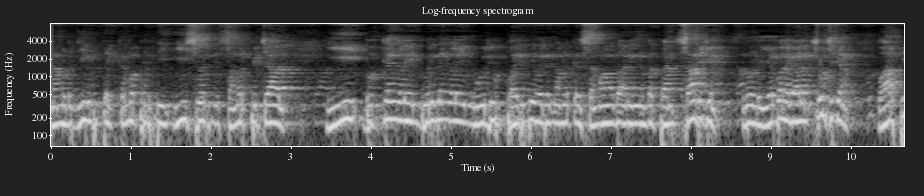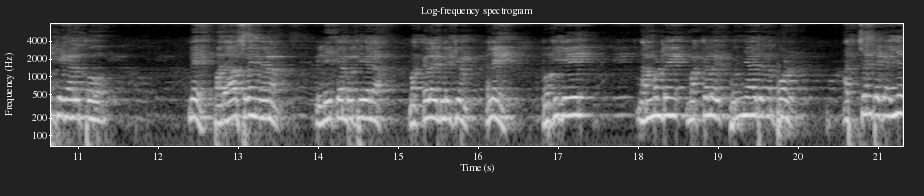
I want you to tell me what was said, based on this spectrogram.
നമ്മുടെ ജീവിതത്തെ ക്രമപ്പെടുത്തി ഈശ്വരന് സമർപ്പിച്ചാൽ ഈ ദുഃഖങ്ങളെയും ദുരിതങ്ങളെയും ഒരു പരിധി വരെ നമുക്ക് സമാധാനം കണ്ടെത്താൻ സാധിക്കും. അതുകൊണ്ട് യൗവനകാലം സൂക്ഷിക്കണം. വാർദ്ധക്യകാലത്തോ അല്ലേ? പരാശ്രയം വേണം. എണീക്കാൻ പറ്റുകയില്ല. മക്കളെ വിളിക്കും അല്ലേ? നോക്കിക്കേ നമ്മളുടെ മക്കൾ കുഞ്ഞായിരുന്നപ്പോൾ അച്ഛന്റെ കയ്യെ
